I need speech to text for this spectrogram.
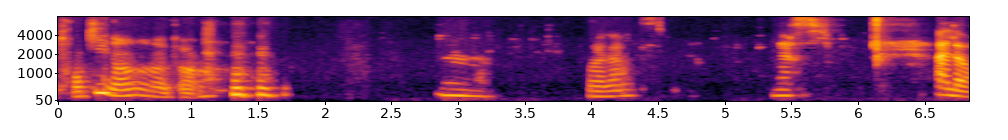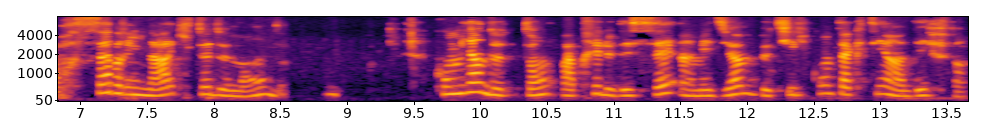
tranquille. Hein, enfin. Mm. Voilà. Merci. Alors, Sabrina qui te demande Combien de temps après le décès un médium peut-il contacter un défunt?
